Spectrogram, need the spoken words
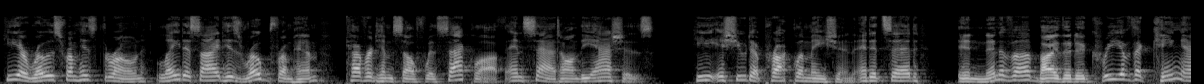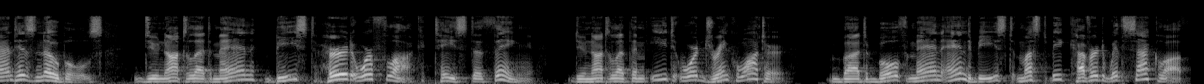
he arose from his throne, laid aside his robe from him, covered himself with sackcloth, and sat on the ashes. He issued a proclamation, and it said, In Nineveh, by the decree of the king and his nobles, do not let man, beast, herd, or flock taste a thing. Do not let them eat or drink water but both man and beast must be covered with sackcloth,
